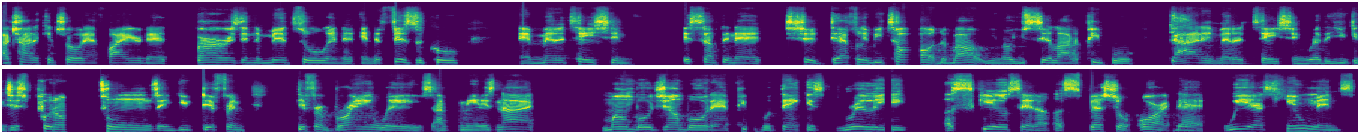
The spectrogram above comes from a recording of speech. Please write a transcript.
I try to control that fire that burns in the mental and the, and the physical. And meditation is something that should definitely be talked about. You know, you see a lot of people guiding meditation, whether you can just put on tunes and you different different brain waves. I mean, it's not mumbo jumbo that people think is really a skill set, a, a special art that we as humans,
